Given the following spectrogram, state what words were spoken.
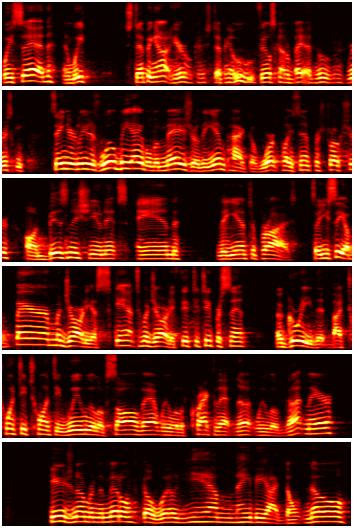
we said, and we stepping out here, okay, stepping out, ooh, feels kind of bad, ooh, risky. Senior leaders will be able to measure the impact of workplace infrastructure on business units and the enterprise. So you see a bare majority, a scant majority, 52% agree that by 2020 we will have solved that, we will have cracked that nut, we will have gotten there huge number in the middle go, well, yeah, maybe, I don't know.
